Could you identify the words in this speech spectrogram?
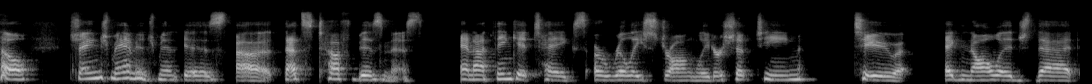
Well, change management is uh, that's tough business, and I think it takes a really strong leadership team to acknowledge that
